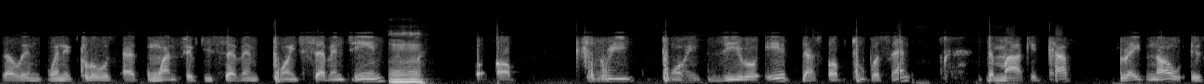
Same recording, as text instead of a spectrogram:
selling when it closed at 157.17, Mhm. up 3.08. That's up 2%. The market cap right now is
